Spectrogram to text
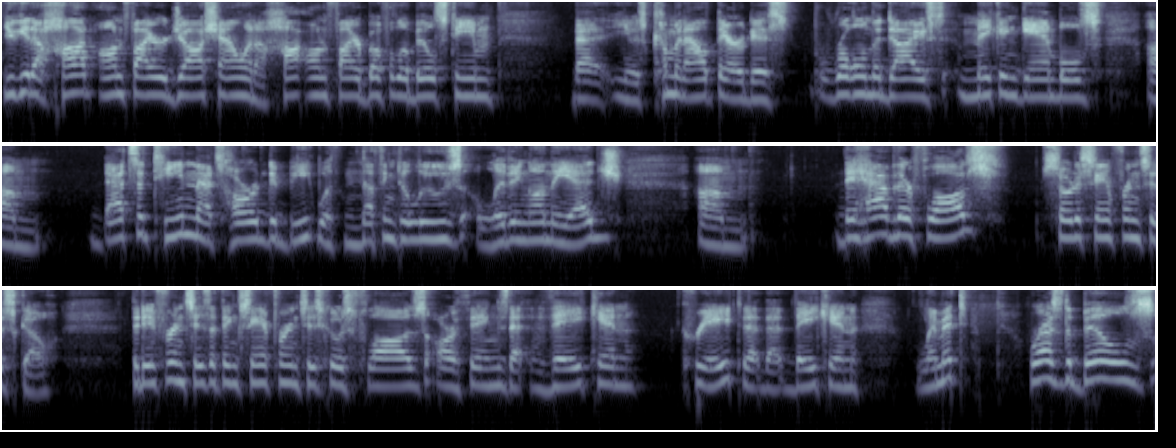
you get a hot on fire Josh Allen, a hot on fire Buffalo Bills team that you know is coming out there just rolling the dice, making gambles. Um, that's a team that's hard to beat with nothing to lose, living on the edge. Um, they have their flaws. So does San Francisco. The difference is, I think San Francisco's flaws are things that they can create, that, that they can limit. Whereas the Bills,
